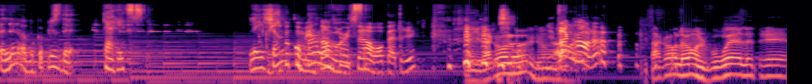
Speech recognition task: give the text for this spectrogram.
Celle-là a beaucoup plus de charisme. Les Je sais gens pas combien de temps on va réussir à avoir Patrick. Mais il est encore là. je- Il est encore là. il est encore là, on le voit, là, très.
